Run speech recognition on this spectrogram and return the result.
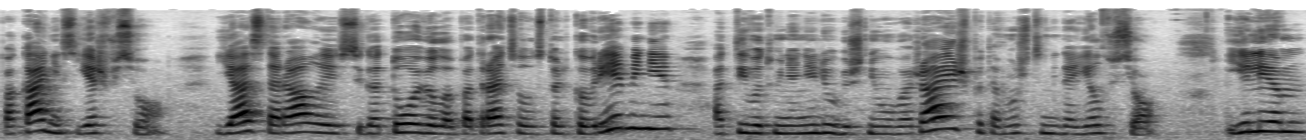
пока не съешь все. Я старалась, готовила, потратила столько времени, а ты вот меня не любишь, не уважаешь, потому что не доел все. Или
